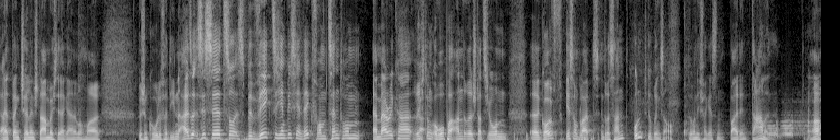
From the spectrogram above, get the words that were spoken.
Netbank Challenge, da möchte er gerne nochmal ein bisschen Kohle verdienen. Also es ist jetzt so, es bewegt sich ein bisschen weg vom Zentrum Amerika Richtung Europa, andere Stationen. Äh, Golf ist und bleibt interessant. Und übrigens auch, dürfen wir nicht vergessen, bei den Damen. Ah.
